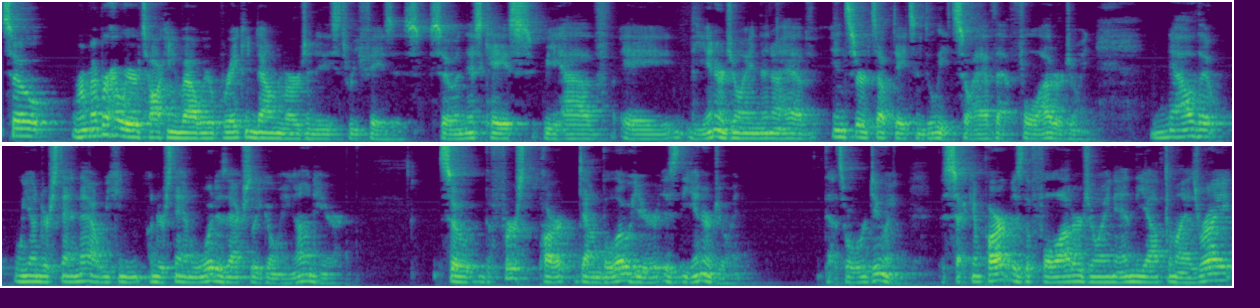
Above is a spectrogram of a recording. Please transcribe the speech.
So remember how we were talking about we were breaking down merge into these three phases. So in this case, we have a the inner join, then I have inserts, updates, and deletes. So I have that full outer join. Now that we understand that, we can understand what is actually going on here. So the first part down below here is the inner join. That's what we're doing. The second part is the full outer join and the optimize write.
